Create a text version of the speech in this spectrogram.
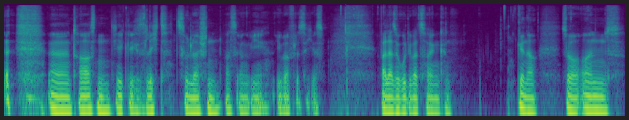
äh, draußen jegliches Licht zu löschen, was irgendwie überflüssig ist, weil er so gut überzeugen kann. Genau. So, und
